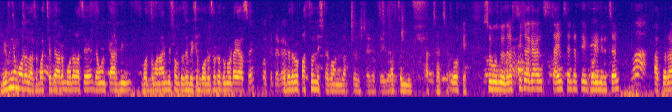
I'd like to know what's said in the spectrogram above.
বিভিন্ন মডেল আছে বাচ্চাদের আরও মডেল আছে যেমন কি আর্মি বর্তমান আর্মি চলতেছে বেশি বড় ছোট দুটোটাই আছে। কত টাকা? এটা ধরো পাঁচচল্লিশ টাকা অনলি পাঁচচল্লিশ টাকা পাঁচচল্লিশ। আচ্ছা আচ্ছা ওকে সো বন্ধুরা যারা সিটাগাং টাইম সেন্টার থেকে ঘড়ি নিতে চান আপনারা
